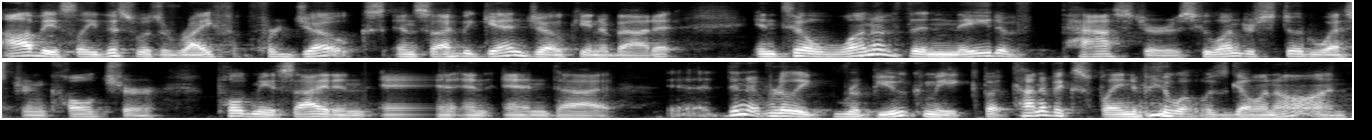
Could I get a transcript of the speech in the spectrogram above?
obviously this was rife for jokes. And so I began joking about it until one of the native pastors who understood Western culture pulled me aside and and and uh, didn't really rebuke me, but kind of explained to me what was going on.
